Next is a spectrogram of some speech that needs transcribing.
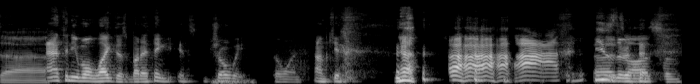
uh Anthony won't like this, but I think it's Joey, the one. I'm kidding. He's the- awesome.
